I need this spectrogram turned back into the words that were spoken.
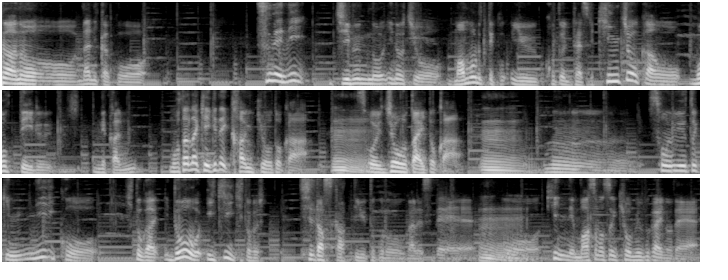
あの何かこう常に自分の命を守るっていうことに対する緊張感を持っているなんか持たなきゃいけない環境とか、うん。そういう状態とか、うん。うん、そういう時にこう人がどう生き生きとしだすかっていうところがですね、うんもう近年ますます興味深いので、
